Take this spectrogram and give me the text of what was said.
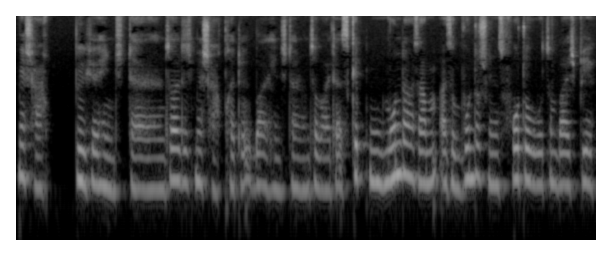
mir Schachbücher hinstellen, sollte ich mir Schachbretter überall hinstellen und so weiter. Es gibt ein wundersam, also ein wunderschönes Foto, wo zum Beispiel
